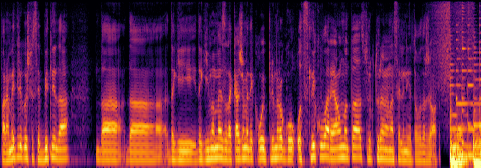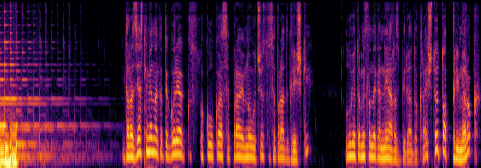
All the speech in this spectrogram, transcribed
параметри кои што се битни да да да да ги да ги имаме за да кажеме дека овој пример го отсликува реалната структура на населението во државата да разјасниме една категорија околу која се прави многу често се прават грешки. Луѓето мислам дека не ја разбираат до крај. Што е тоа примерок?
